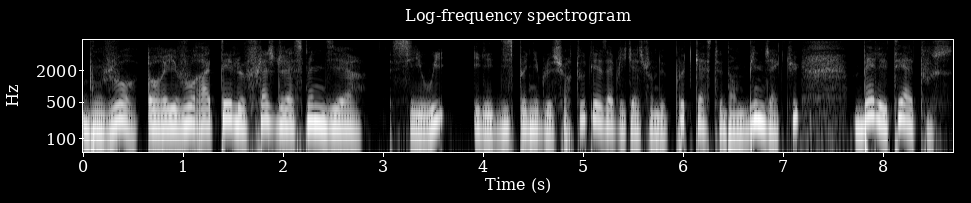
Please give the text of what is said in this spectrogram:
Bonjour, auriez-vous raté le flash de la semaine d'hier? Si oui, il est disponible sur toutes les applications de podcast dans Binge Actu. Bel été à tous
